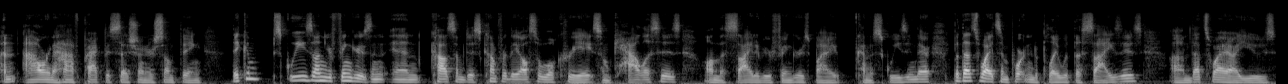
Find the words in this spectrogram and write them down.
an hour and a half practice session or something, they can squeeze on your fingers and, and cause some discomfort. They also will create some calluses on the side of your fingers by kind of squeezing there. But that's why it's important to play with the sizes. Um, that's why I use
